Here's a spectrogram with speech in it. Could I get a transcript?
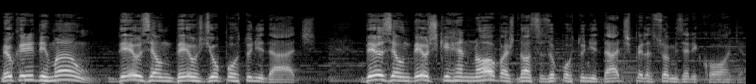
Meu querido irmão, Deus é um Deus de oportunidade. Deus é um Deus que renova as nossas oportunidades pela sua misericórdia.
